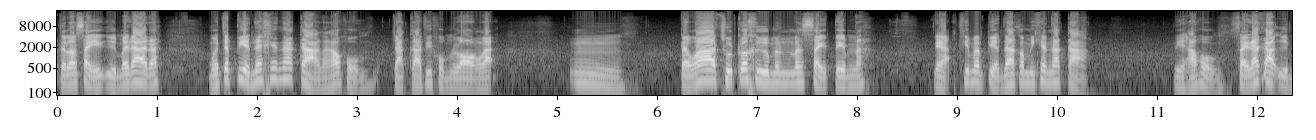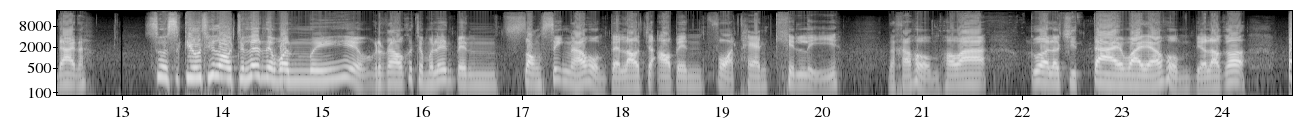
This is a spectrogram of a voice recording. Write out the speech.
แต่เราใส่อย่างอื่นไม่ได้นะ เหมือนจะเปลี่ยนได้แค่หน้ากากนะครับผม จากการที่ผมลองละ อืม แต่ว่าชุดก็คือมันมันใส่เต็มนะ เนี่ยที่มันเปลี่ยนได้ก็มีแค่หน้ากาก นี่ครับผมใส่หน้ากากอื่นได้นะ ส่วนสกิลที่เราจะเล่นในวันนี้ เราก็จะมาเล่นเป็นซองซิ่งนะครับผม แต่เราจะเอาเป็นฟอร์ดแทนเคนหลีนะครับผม เพราะว่ากลัวเราชิดตายไวแล้วผม เดี๋ยวเราก็ไป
